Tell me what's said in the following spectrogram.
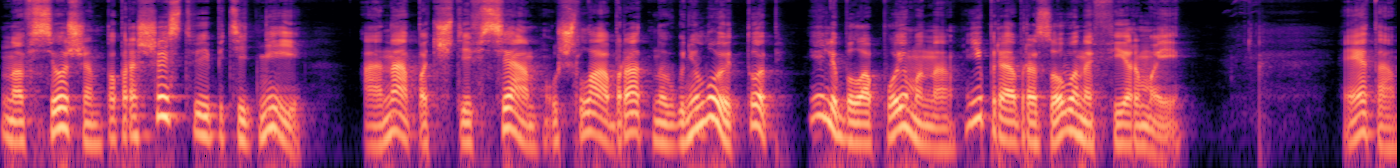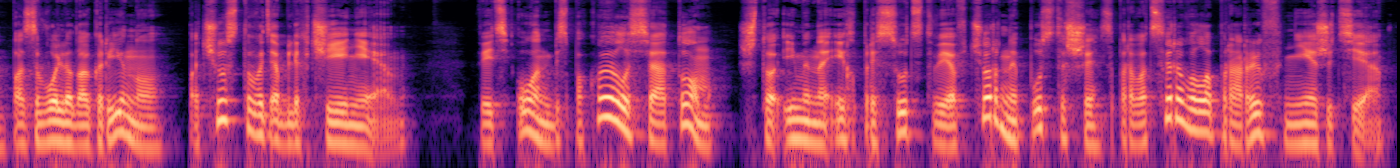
Но все же, по прошествии пяти дней, она почти вся ушла обратно в гнилую топь или была поймана и преобразована фермой. Это позволило Грину почувствовать облегчение. Ведь он беспокоился о том, что именно их присутствие в черной пустоши спровоцировало прорыв нежити –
